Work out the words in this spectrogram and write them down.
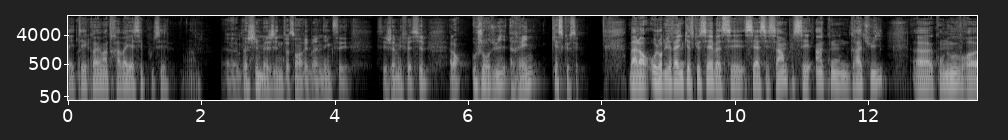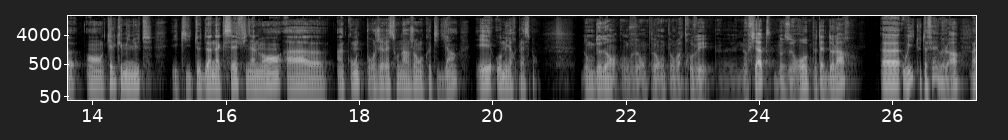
a été quand même un travail assez poussé. Euh, bah, J'imagine, de toute façon, un rebranding, c'est, jamais facile. Alors, aujourd'hui, Rain, qu'est-ce que c'est? Bah alors aujourd'hui, Rain, qu'est-ce que c'est? Bah c'est, assez simple. C'est un compte gratuit euh, qu'on ouvre euh, en quelques minutes et qui te donne accès finalement à euh, un compte pour gérer son argent au quotidien et au meilleur placement. Donc, dedans, on, veut, on, peut, on, peut, on va retrouver nos fiat, nos euros, peut-être dollars, Euh, oui, tout à fait. ouais. dollars, Ouais.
